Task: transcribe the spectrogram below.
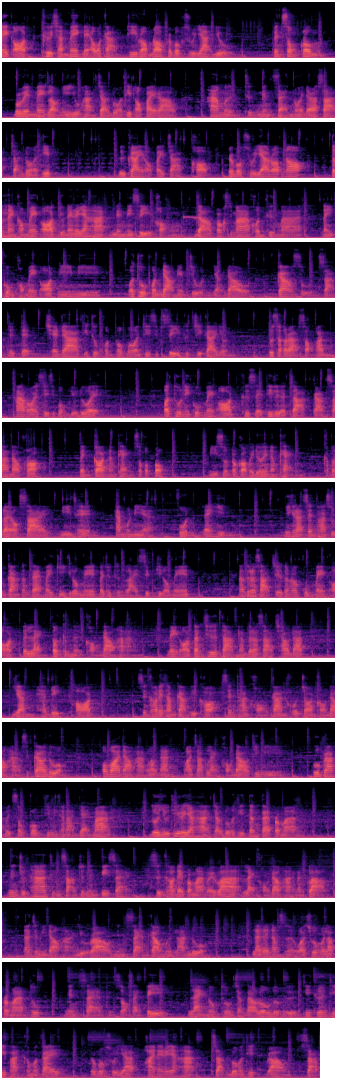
เมฆออสคือชั้นเมฆในอวกาศที่ล้อมรอบระบบสุริยะอยู่ เป็นทรงกลม บริเวณเมฆเหล่านี้อยู่ห่างจากดวงอาทิตย์ออกไปราว 50,000 ถึง 100,000 หน่วยดาราศาสตร์จากดวงอาทิตย์ หรือไกลออกไปจากขอบระบบสุริยะรอบนอก ตำแหน่งของเมฆออสอยู่ในระยะห่าง1ใน 4 ของดาว Proxima คนครึ่งม้า ในกลุ่มของเมฆออสนี้มีวัตถุพ้นดาวเนปจูนอย่างดาว 90377 เชดาที่ถูกค้นพบเมื่อวันที่ 14 พฤศจิกายน พุทธศักราช 2546 อยู่ด้วย วัตถุในกลุ่มเมฆออสคือเศษที่เหลือจากการสร้างดาวเคราะห์ เป็นก้อนน้ำแข็งสกปรก มีส่วนประกอบไปด้วยน้ำแข็งคาร์บอนไดออกไซด์มีเทน แอมโมเนีย ฝุ่น และหิน มีขนาดเส้นผ่านศูนย์กลางตั้งแต่ไม่กี่กิโลเมตร ไปจนถึงหลายสิบกิโลเมตร นักดาราศาสตร์เชื่อกันว่ากลุ่มเมฆออสเป็นแหล่งต้นกำเนิดของดาวหาง เมฆออสตั้งชื่อตามนักดาราศาสตร์ชาวดัตช์ยันแฮดริกออส ซึ่งเขาได้ทำการวิเคราะห์เส้นทางของการโคจรของดาวหาง 19 ดวง เพราะว่าดาวหางเหล่านั้นมาจากแหล่งของดาวที่มีรูปร่างเป็นทรงกลมที่มีขนาดใหญ่มาก โดยอยู่ที่ระยะห่างจากดวงอาทิตย์ตั้งแต่ประมาณ 1.5 ถึง 3.1 ปีแสง ซึ่งเขาได้ประมาณไว้ว่าแหล่งของดาวหางดังกล่าว น่าจะมีดาวหางอยู่ราว 190,000 ล้านดวง และได้นำเสนอว่าช่วงเวลาประมาณทุก 100,000 ถึง 200,000 ปี แรงโน้มถ่วงจากดาวโลกดวงอื่นที่เคลื่อนที่ผ่านเข้ามาใกล้ ระบบสุริยะภายในระยะห่างจากดวงอาทิตย์ราว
